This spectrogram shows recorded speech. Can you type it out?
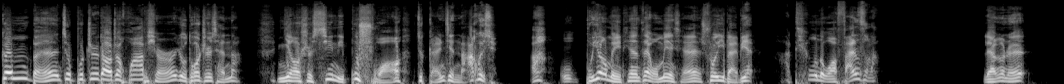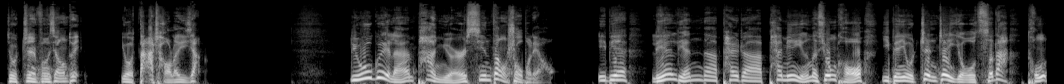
根本就不知道这花瓶有多值钱呢。你要是心里不爽，就赶紧拿回去啊！我不要每天在我面前说一百遍啊，听得我烦死了。两个人就针锋相对，又大吵了一架。刘桂兰怕女儿心脏受不了。一边连连的拍着潘明莹的胸口，一边又振振有词的同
